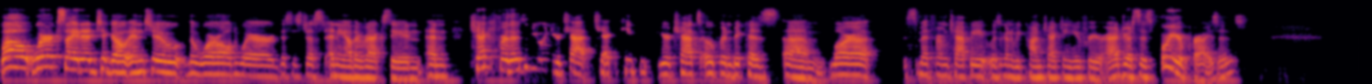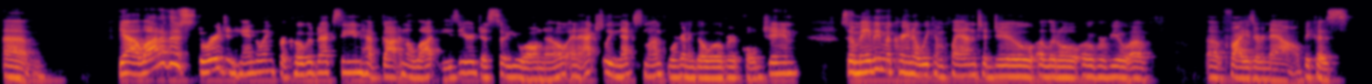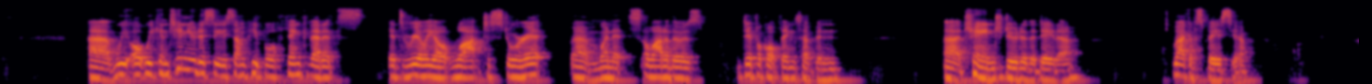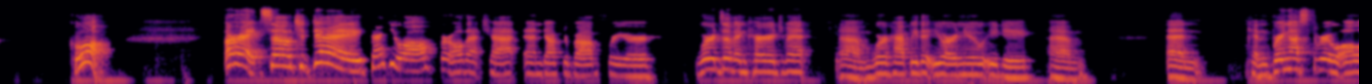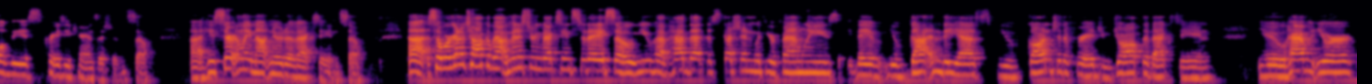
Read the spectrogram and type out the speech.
Well, we're excited to go into the world where this is just any other vaccine. And check for those of you in your chat, check keep your chats open because um, Laura Smith from TAPI was going to be contacting you for your addresses for your prizes. Um, yeah, a lot of those storage and handling for COVID vaccine have gotten a lot easier, just so you all know. And actually, next month, we're going to go over cold chain so maybe Macrina, we can plan to do a little overview of, of Pfizer now because uh, we we continue to see some people think that it's it's really a lot to store it um, when it's a lot of those difficult things have been uh, changed due to the data lack of space. Yeah. Cool. All right. So today, thank you all for all that chat and Dr. Bob for your words of encouragement. Um, we're happy that you are new ED um, and can bring us through all of these crazy transitions. So uh, he's certainly not new to vaccines. So, uh, so we're going to talk about administering vaccines today. So you have had that discussion with your families. They've you've gotten the yes. You've gone to the fridge. You draw up the vaccine you have your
